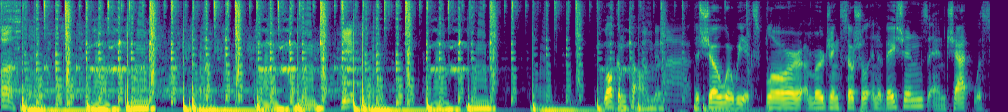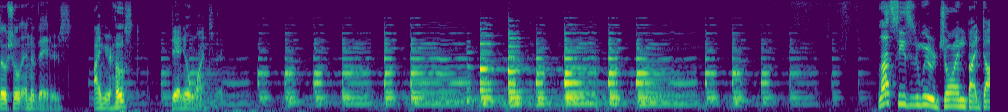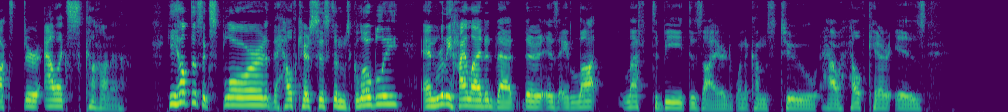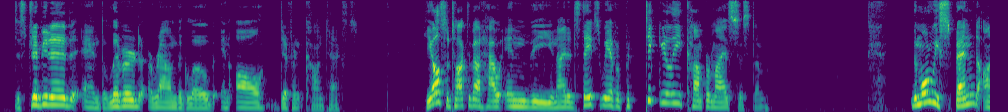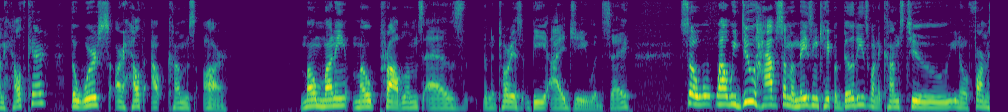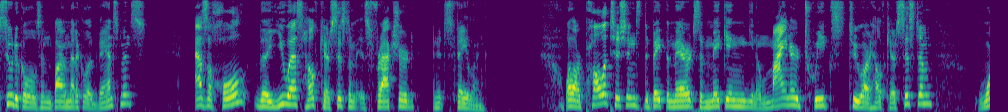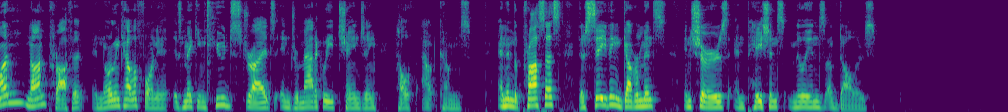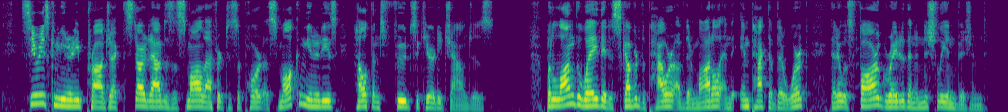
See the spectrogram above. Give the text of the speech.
Uh. Yeah. Welcome to Onward, the show where we explore emerging social innovations and chat with social innovators. I'm your host, Daniel Weinsvig. Last season, we were joined by Dr. Alex Kahana. He helped us explore the healthcare systems globally and really highlighted that there is a lot left to be desired when it comes to how healthcare is distributed and delivered around the globe in all different contexts. He also talked about how in the United States we have a particularly compromised system. The more we spend on healthcare, the worse our health outcomes are. Mo money, mo problems, as the notorious B.I.G. would say. So while we do have some amazing capabilities when it comes to, you know, pharmaceuticals and biomedical advancements, as a whole, the US healthcare system is fractured and it's failing. While our politicians debate the merits of making, you know, minor tweaks to our healthcare system, one nonprofit in Northern California is making huge strides in dramatically changing health outcomes. And in the process, they're saving governments, insurers, and patients millions of dollars. Ceres Community Project started out as a small effort to support a small community's health and food security challenges. But along the way, they discovered the power of their model and the impact of their work that it was far greater than initially envisioned.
